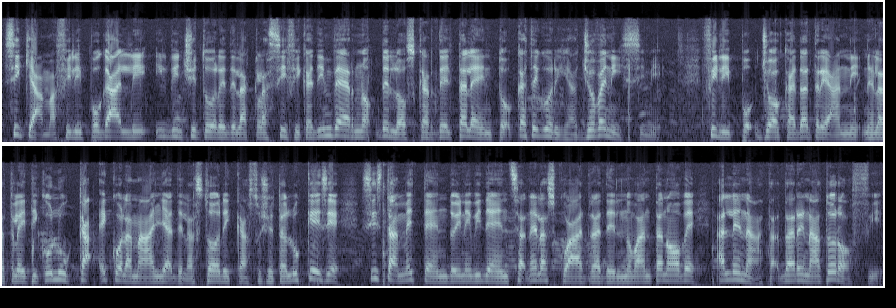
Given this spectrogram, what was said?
Si chiama Filippo Galli, il vincitore della classifica d'inverno dell'Oscar del Talento categoria giovanissimi. Filippo gioca da tre anni nell'Atletico Lucca e con la maglia della storica società lucchese si sta mettendo in evidenza nella squadra del 99 allenata da Renato Roffi.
